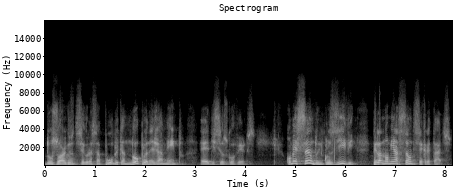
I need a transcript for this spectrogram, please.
dos órgãos de segurança pública no planejamento é, de seus governos. Começando, inclusive, pela nomeação de secretários.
